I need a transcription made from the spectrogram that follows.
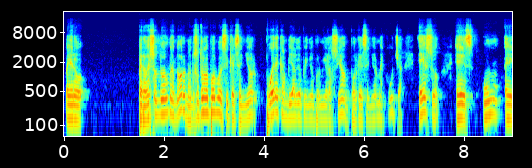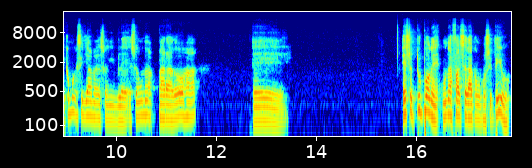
Pero, pero eso no es una norma. Nosotros no podemos decir que el Señor puede cambiar de opinión por mi oración porque el Señor me escucha. Eso es un, eh, ¿cómo que se llama eso en inglés? Eso es una paradoja. Eso tú pones una falsedad como positivo.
